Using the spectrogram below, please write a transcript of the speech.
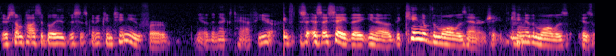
there's some possibility that this is going to continue for you know the next half year. As I say, the you know the king of them all is energy. The king mm-hmm. of them all is, is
